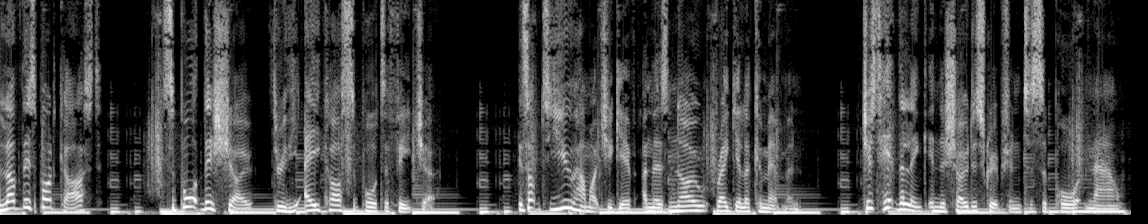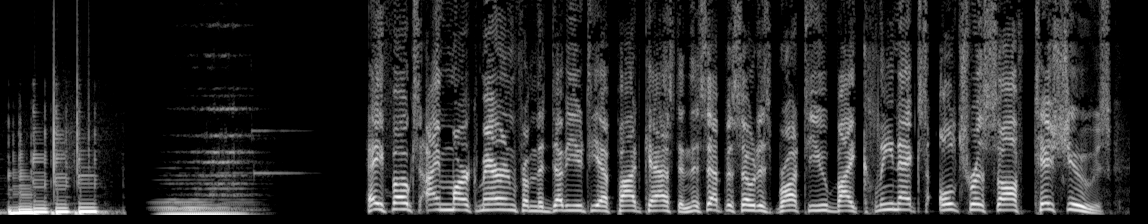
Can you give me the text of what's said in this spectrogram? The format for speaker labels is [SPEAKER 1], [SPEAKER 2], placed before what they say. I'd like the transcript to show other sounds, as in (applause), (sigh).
[SPEAKER 1] Love this podcast? Support this show through the Acast supporter feature. It's up to you how much you give, and there's no regular commitment. Just hit the link in the show description to support now.
[SPEAKER 2] Hey, folks, I'm Marc Maron from the WTF Podcast, and this episode is brought to you by Kleenex Ultra Soft Tissues,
